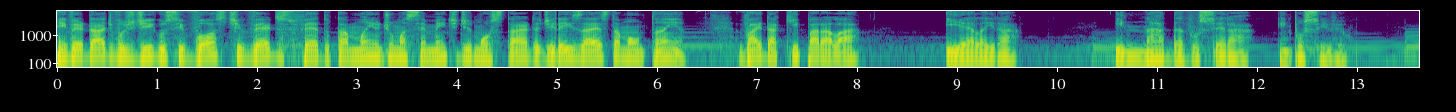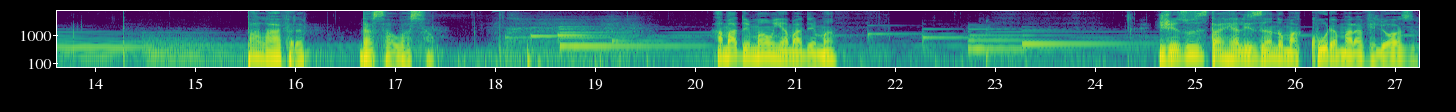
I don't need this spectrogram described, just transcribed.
Em verdade vos digo: se vós tiverdes fé do tamanho de uma semente de mostarda, direis a esta montanha: vai daqui para lá, e ela irá, e nada vos será impossível. Palavra da salvação. Amado irmão e amada irmã, Jesus está realizando uma cura maravilhosa.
